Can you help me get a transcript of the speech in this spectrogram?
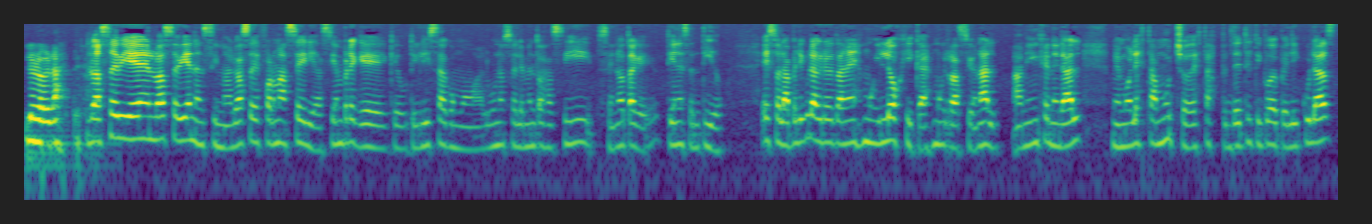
lo lograste. Lo hace bien, lo hace bien encima, lo hace de forma seria. Siempre que, que utiliza como algunos elementos así, se nota que tiene sentido. Eso, la película creo que también es muy lógica, es muy racional. A mí en general me molesta mucho de, estas, de este tipo de películas.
